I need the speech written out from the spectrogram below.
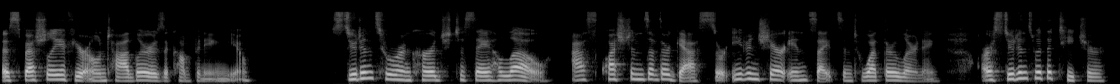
especially if your own toddler is accompanying you. Students who are encouraged to say hello, ask questions of their guests, or even share insights into what they're learning are students with a teacher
